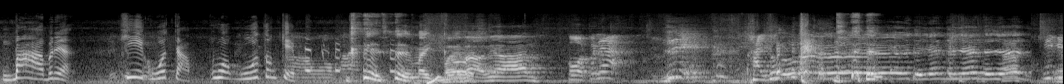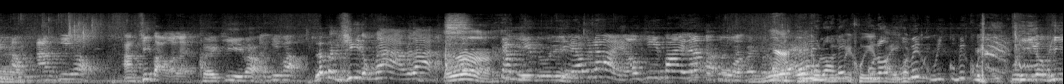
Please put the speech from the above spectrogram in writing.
มึงบ้าปะเนี่ย ขี้กูก็จับอ้วกกูก็ต้องเก็บ my ไปเปล่าพี่อันโกรธปะเนี่ยพี่ไข่ทุกใจเย็นใจเย็นใจเย็นพี่พี่ถามอามขี้เปล่าอ่างขี้เปล่าอะไร เคยขี้เปล่าขี้เปล่า แล้วมันขี้ตรงหน้าไม่ได้ Ugh. จำคลิปที่แล้วไม่ได้ เอาขี้ไปนะโอ้โห Yeah. กูรอเล่นกูรอกูไม่คุยกูไม่คุยพี่ก็พี่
